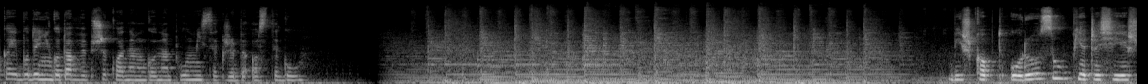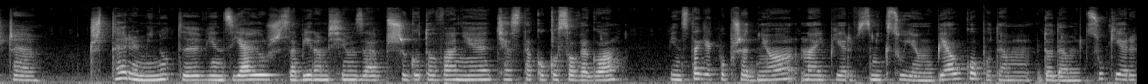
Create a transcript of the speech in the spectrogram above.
Ok, budyń gotowy, przykładam go na półmisek, żeby ostygł. Biszkopt urósł, piecze się jeszcze 4 minuty, więc ja już zabieram się za przygotowanie ciasta kokosowego. Więc tak jak poprzednio, najpierw zmiksuję białko, potem dodam cukier,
